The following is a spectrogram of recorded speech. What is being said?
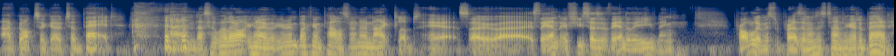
I've got to go to bed? and I said, well, there are, you know, you're in Buckingham Palace. There are no nightclubs here. So uh, it's the end. If she says it's the end of the evening, probably, Mr. President, it's time to go to bed.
